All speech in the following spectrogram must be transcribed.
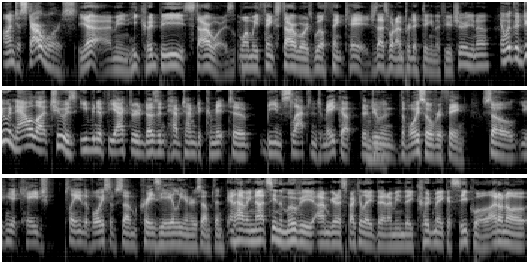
onto Star Wars. Yeah, I mean, he could be Star Wars. When we think Star Wars, we'll think Cage. That's what I'm predicting in the future, you know? And what they're doing now a lot too is even if the actor doesn't have time to commit to being slapped into makeup, they're mm-hmm. doing the voiceover thing. So you can get Cage playing the voice of some crazy alien or something. And having not seen the movie, I'm going to speculate that, I mean, they could make a sequel. I don't know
